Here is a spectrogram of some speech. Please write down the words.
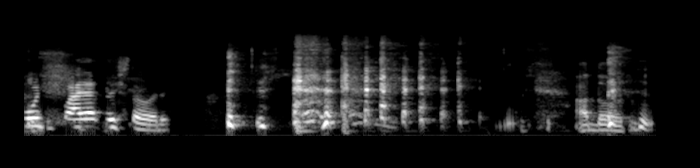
muito pai essa história. Adoro.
